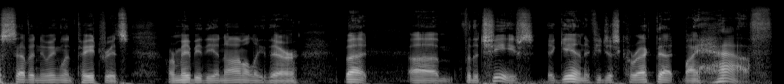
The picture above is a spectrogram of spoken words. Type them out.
07 New England Patriots are maybe the anomaly there, but um, for the Chiefs, again, if you just correct that by half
